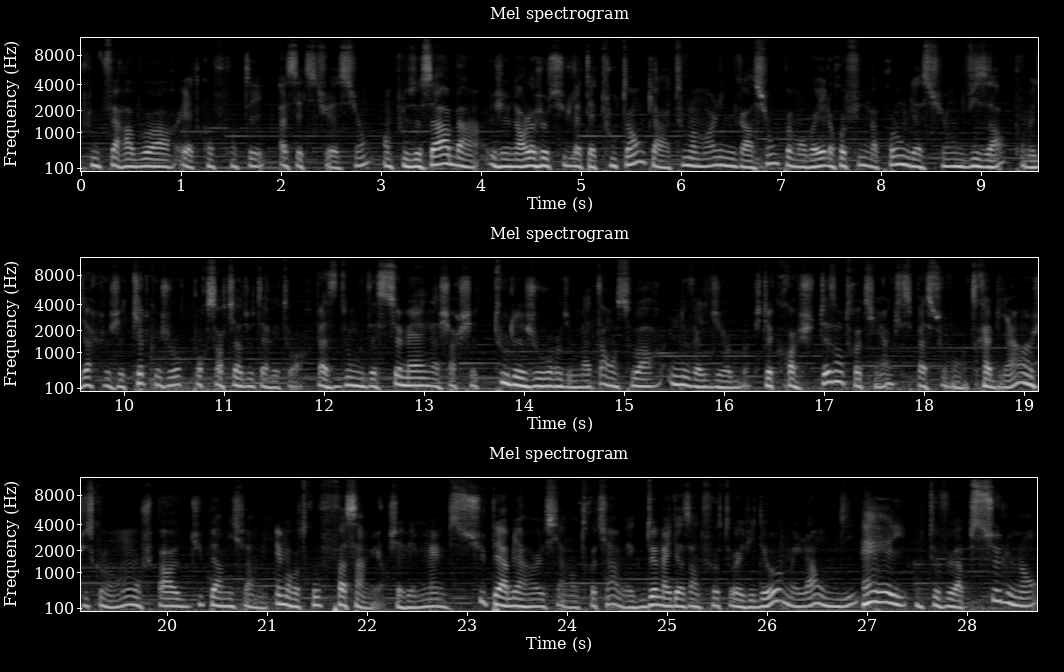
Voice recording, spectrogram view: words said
plus me faire avoir et être confronté à cette situation. En plus de ça, ben, j'ai une horloge au-dessus de la tête tout le temps car à tout moment l'immigration peut m'envoyer le refus de ma prolongation de visa pour me dire que j'ai quelques jours pour sortir du territoire. Je passe donc des semaines à chercher tous les jours du matin au soir une nouvelle job. Je décroche des entretiens qui se passent souvent très bien jusqu'au moment où je parle du permis fermé et me retrouve face à un mur. J'avais même super bien réussi un entretien avec deux magasins de photos et vidéos, mais là on me dit « Hey, on te veut absolument,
